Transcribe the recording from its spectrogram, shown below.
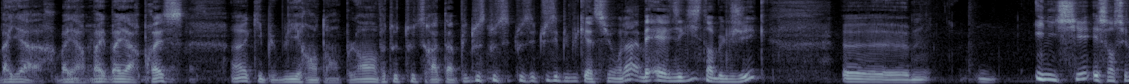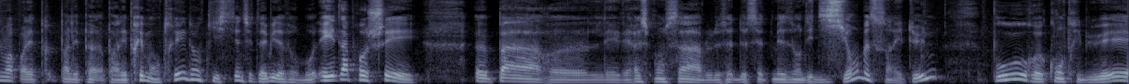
Bayard, Bayard, Bayard Presse. Hein, qui publie Rent en plan, enfin, tout, tout sera tapé, toutes ces, ces publications-là, mais elles existent en Belgique. Euh, initié essentiellement par les, par les, par les prémontrés, donc qui tiennent cet habit d'Averbaud. Et il est approché euh, par euh, les, responsables de cette, de cette maison d'édition, parce que c'en est une, pour euh, contribuer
